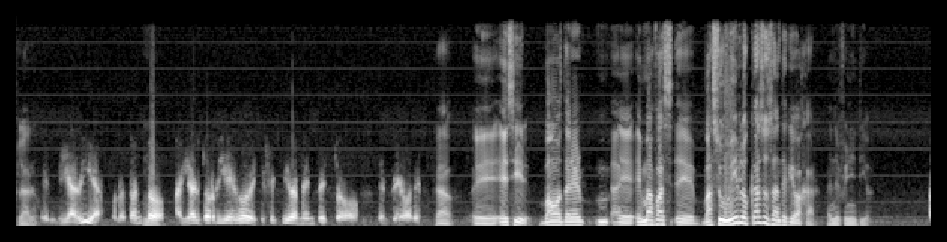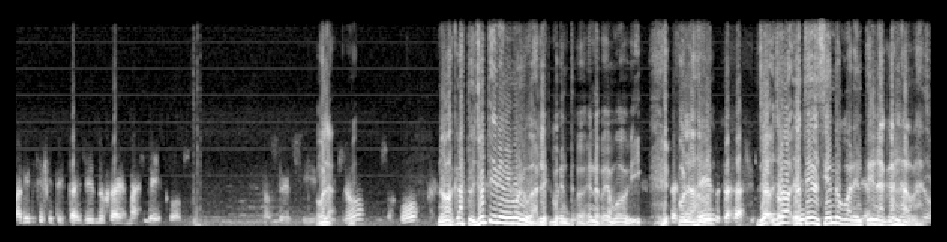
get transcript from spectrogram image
claro. el día a día. Por lo tanto, mm. hay alto riesgo de que efectivamente esto empeore. Claro. Eh, es decir, vamos a tener, mm, eh, es más fácil, va a subir los casos antes que bajar, en definitiva parece que te estás yendo cada vez más lejos. No sé si Hola. yo, sos vos. No, acá estoy, yo estoy en el mismo lugar, les cuento, eh, no me moví. Por las yo, yo, yo, estoy haciendo cuarentena acá en la radio.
